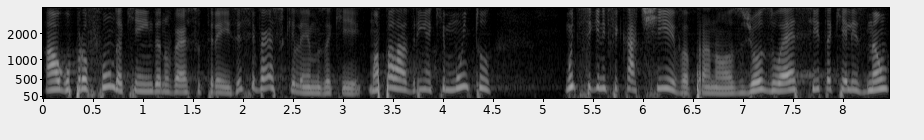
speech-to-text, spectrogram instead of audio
Há algo profundo aqui ainda no verso 3. Esse verso que lemos aqui, uma palavrinha aqui muito muito significativa para nós. Josué cita que eles não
